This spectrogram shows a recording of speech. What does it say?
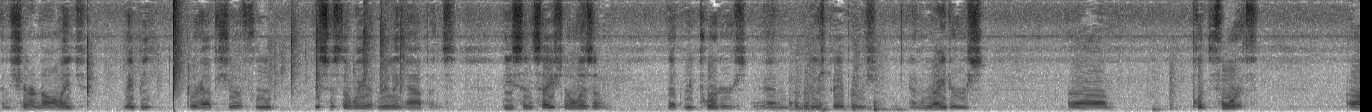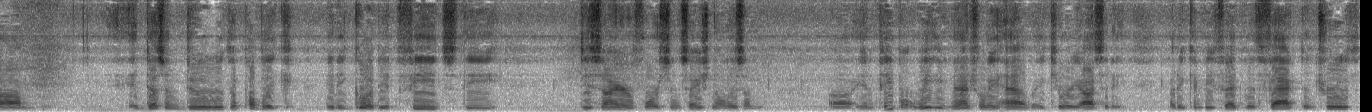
and share knowledge, maybe perhaps share food. This is the way it really happens the sensationalism that reporters and newspapers and writers uh, put forth, um, it doesn't do the public any good. It feeds the desire for sensationalism uh, in people. We naturally have a curiosity, but it can be fed with fact and truth,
